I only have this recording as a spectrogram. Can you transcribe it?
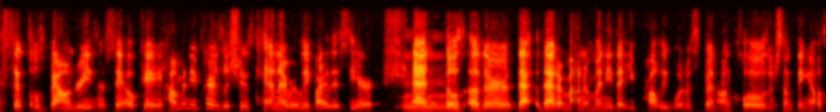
set those boundaries and say okay how many pairs of shoes can i really buy this year Mhm. and those other that that amount of money that you probably would have spent on clothes or something else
